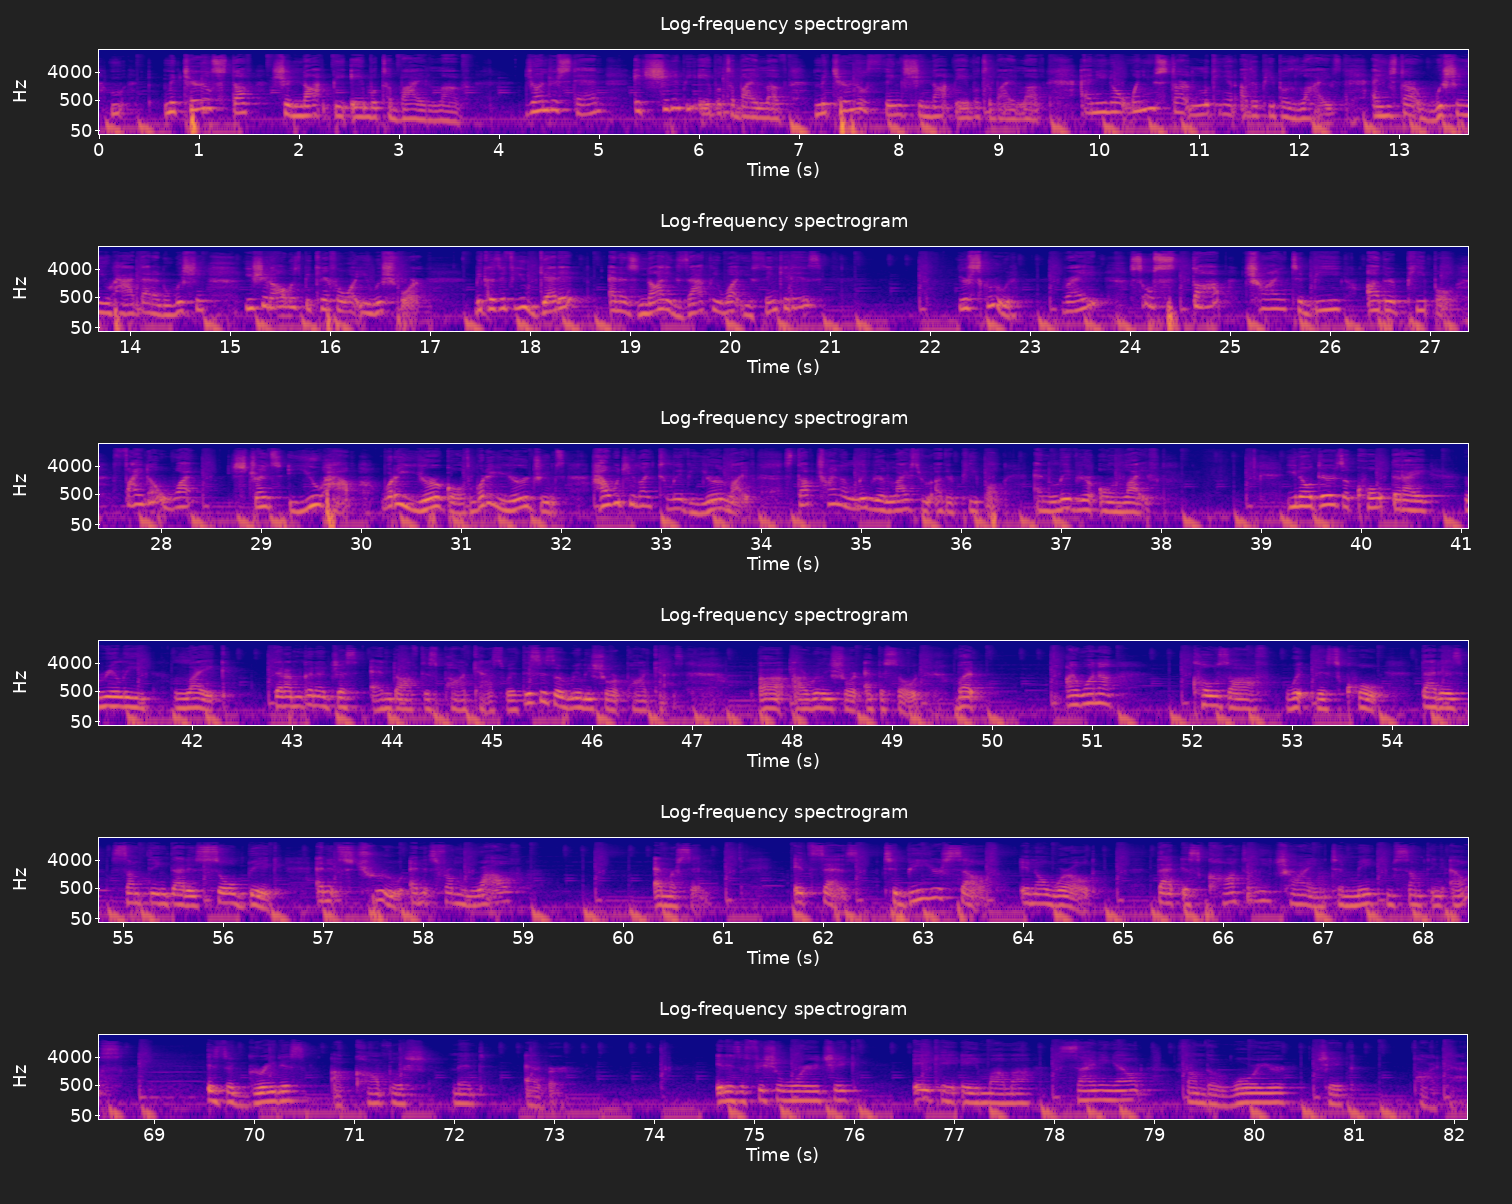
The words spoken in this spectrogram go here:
material stuff should not be able to buy love. You understand? It shouldn't be able to buy love. Material things should not be able to buy love. And you know, when you start looking at other people's lives and you start wishing you had that and wishing, you should always be careful what you wish for. Because if you get it and it's not exactly what you think it is, you're screwed, right? So stop trying to be other people. Find out what strengths you have. What are your goals? What are your dreams? How would you like to live your life? Stop trying to live your life through other people and live your own life. You know, there's a quote that I really like that I'm going to just end off this podcast with. This is a really short podcast, uh, a really short episode, but I want to close off with this quote that is something that is so big and it's true, and it's from Ralph Emerson. It says, To be yourself in a world that is constantly trying to make you something else is the greatest accomplishment ever. It is official Warrior Chick, aka Mama, signing out from the Warrior Chick podcast.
